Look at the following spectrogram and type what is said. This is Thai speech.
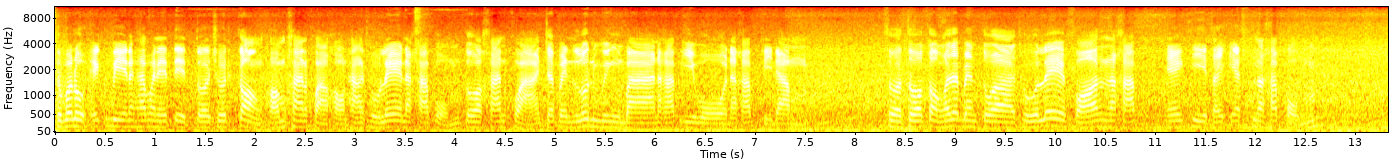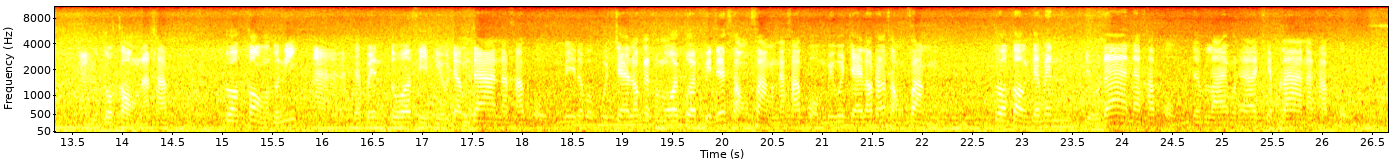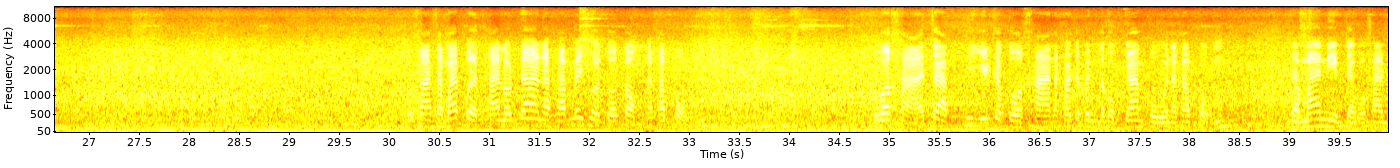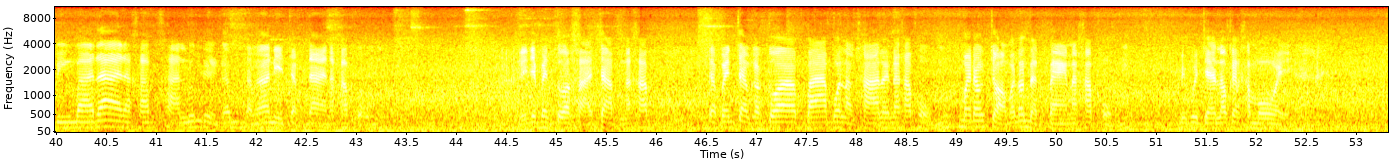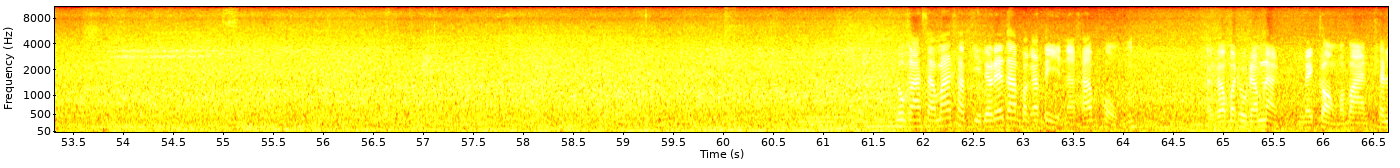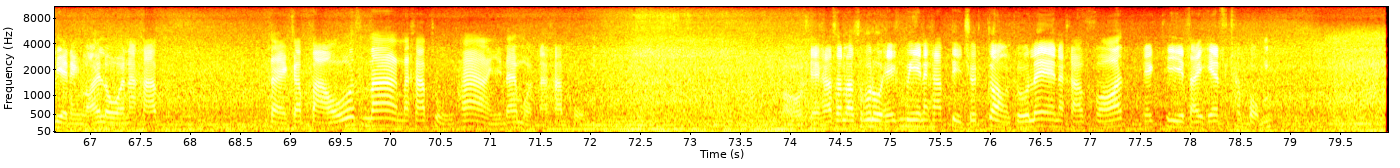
Subaru XB นะครับอันนี้ติดตัวชุดกล่องพร้อมคานขวาของทางทูเล่นะครับผมตัวคานขวาจะเป็นรุ่นวิงบาร์นะครับ Evo นะครับสีดำส่วนตัวกล่องก็จะเป็นตัวทูเล่ฟอสนะครับ XT Size S นะครับผมอ่าดูตัวกล่องนะครับ ตัวกล่องตัวนี้อ่าจะเป็นตัวสีผิวดำด้านนะครับ ผมมีระบบกุญแจล็อกกันขโมยเปิดปิดได้สองฝั่งนะครับ ผมมีกุญแจล็อกทั้งสองฝั่ง ตัวกล่องจะเป็นผิวด้านนะครับ ผมจะลายวัฒนเคปล่านะครับผมาสามารถเปิดท้ายรถได้นะครับ ไม่ชนตัวกล่องนะครับ ผม ตัวขาจับที่ยึดกับตัวคานนะครับ จะเป็นระบบก้ามปูนะครับ ผมสามารถหนีบจากหัวคานบิงบาร์ได้นะครับคานรุ่นอื่นก็สามารถหนีบจับได้นะครับ ผมอ่าอันนี้จะเป็นตัวขาจับนะครับ จะเป็นจับกับตัวบาร์บนหลังคาเลยนะครับ ผมไม่ต้องเจาะไม่ต้องดัดแปลงนะครับ ผมมีกุญแจล็อกกันขโมย ลูกค้าสามารถขับขี่เร็วได้ตามปกตินะครับ ผมแล้วก็บรรทุกน้ำหนักในกล่องประมาณเฉลี่ย 100 โลนะครับใส่กระเป๋าล่างนะครับ ถุงผ้าอย่างนี้ได้หมดนะครับผมโอเคครับสำหรับ Subaru XV นะครับ ติดชุดกล่องทูเล่นะครับ Ford XT Size S ครับผม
